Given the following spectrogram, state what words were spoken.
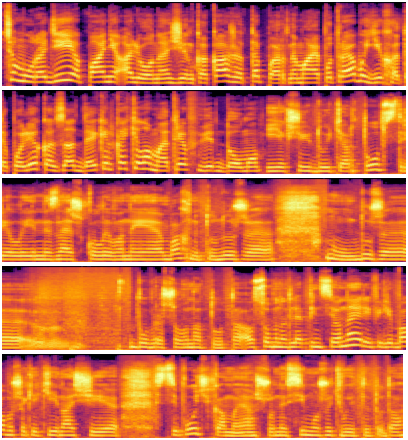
Цьому радіє пані Альона. Жінка каже, тепер немає потреби їхати по ліки за декілька кілометрів від дому. І якщо йдуть артобстріли і не знаєш, коли вони бахнуть, то дуже, ну, дуже добре, що вона тут. А особливо для пенсіонерів і бабушек, які наші з ціпочками, що не всі можуть вийти туди.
